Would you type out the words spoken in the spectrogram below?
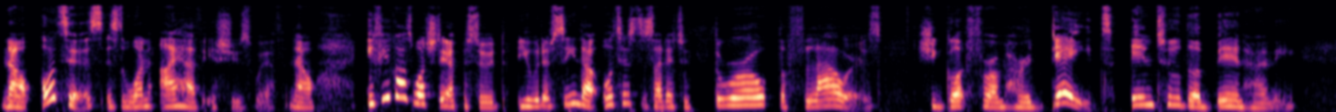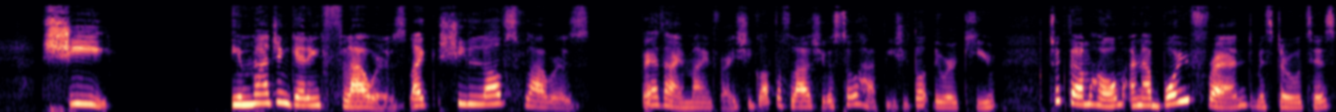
Now Otis is the one I have issues with. Now, if you guys watched the episode, you would have seen that Otis decided to throw the flowers she got from her date into the bin, honey. She imagine getting flowers. Like she loves flowers. Bear that in mind, right? She got the flowers. She was so happy. She thought they were cute took them home, and her boyfriend, Mr. Otis,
